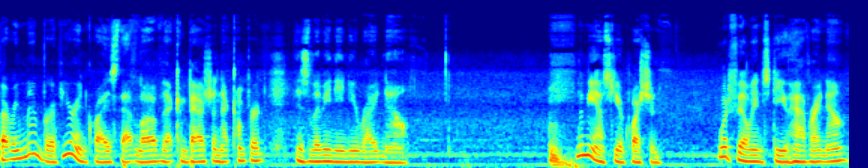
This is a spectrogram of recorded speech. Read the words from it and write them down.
But remember, if you're in Christ, that love, that compassion, that comfort is living in you right now. Let me ask you a question. What feelings do you have right now?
